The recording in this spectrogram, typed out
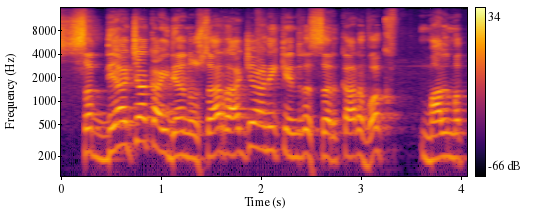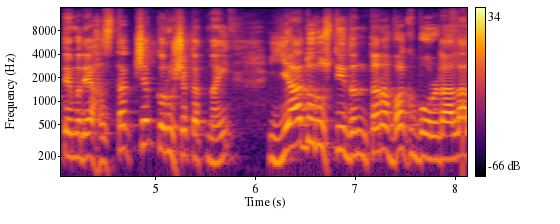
सध्याच्या कायद्यानुसार राज्य आणि केंद्र सरकार वक्फ मालमत्तेमध्ये हस्तक्षेप करू शकत नाही. या दुरुस्तीनंतर वक्फ बोर्डाला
